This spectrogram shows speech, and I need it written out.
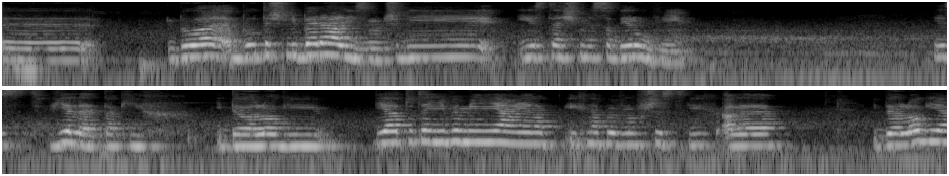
Y, Była, był też liberalizm, czyli jesteśmy sobie równi. Jest wiele takich ideologii. Ja tutaj nie wymieniam ich na pewno wszystkich, ale ideologia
